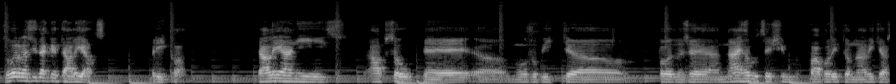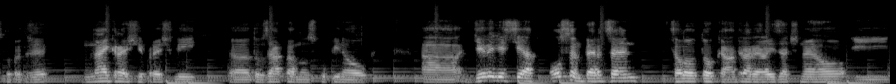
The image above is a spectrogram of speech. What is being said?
zoberme si také Taliansko, príklad. Taliani absolútne uh, môžu byť uh, povedzme, že najhorúcejším favoritom na víťazstvo, pretože najkrajšie prešli uh, tou základnou skupinou a 98% celého toho kádra realizačného i,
